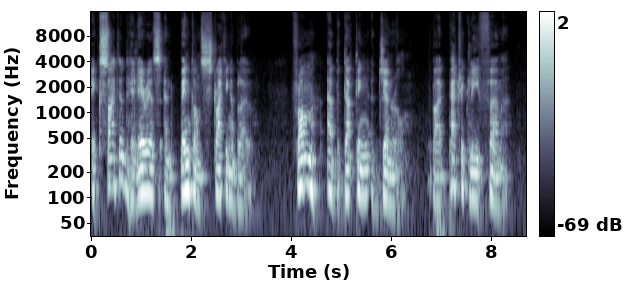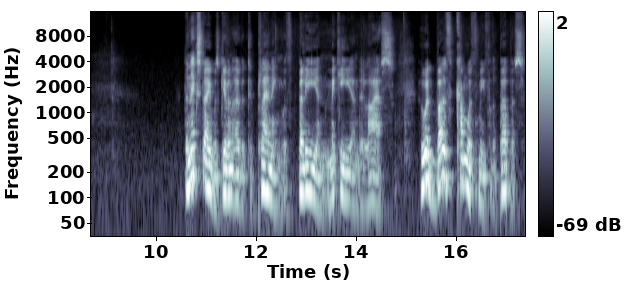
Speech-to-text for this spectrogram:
excited, hilarious, and bent on striking a blow. From Abducting a General by Patrick Leigh Fermor. The next day was given over to planning with Billy and Mickey and Elias, who had both come with me for the purpose.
